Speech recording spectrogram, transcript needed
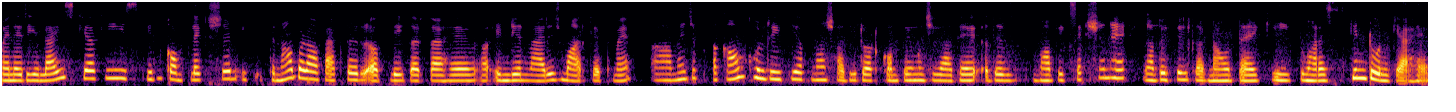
मैंने रियलाइज़ किया कि स्किन कॉम्प्लेक्शन एक इतना बड़ा फैक्टर प्ले करता है इंडियन मैरिज मार्केट में। मैं जब अकाउंट खोल रही थी अपना शादी डॉट कॉम पर मुझे याद है अदर वहाँ पे एक सेक्शन है, जहाँ पे फिल करना होता है कि तुम्हारा स्किन टोन क्या है।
